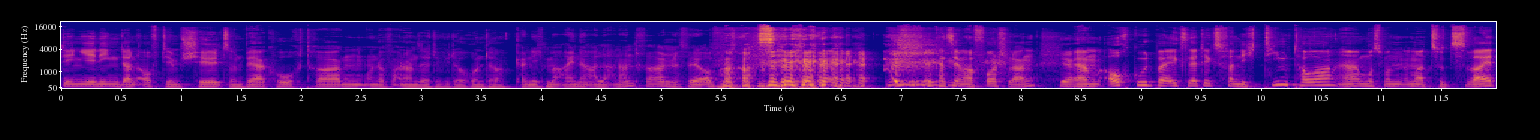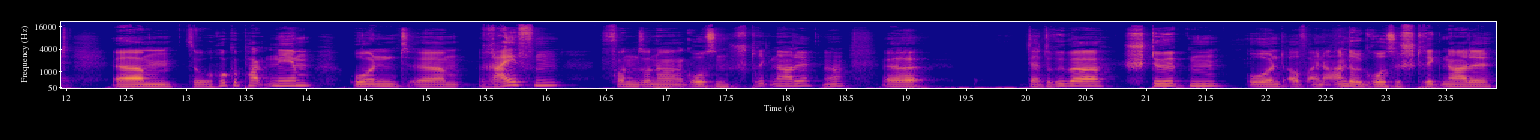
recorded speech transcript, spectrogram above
denjenigen dann auf dem Schild so einen Berg hochtragen und auf der anderen Seite wieder runter. Kann ich mal einer alle anderen tragen? Das wäre auch mal was. Da kannst du ja mal vorschlagen. Ja. Ähm, auch gut bei Xletics fand ich Team Tower. Ja, muss man immer zu zweit ähm, so Huckepack nehmen und ähm, Reifen von so einer großen Stricknadel ja, äh, da drüber stülpen und auf eine andere große Stricknadel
